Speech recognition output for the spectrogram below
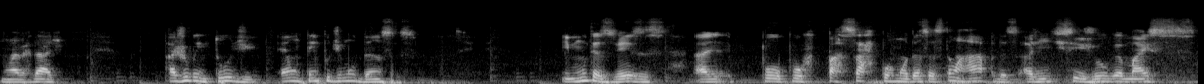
não é verdade? A juventude é um tempo de mudanças. E muitas vezes por, por passar por mudanças tão rápidas, a gente se julga mais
